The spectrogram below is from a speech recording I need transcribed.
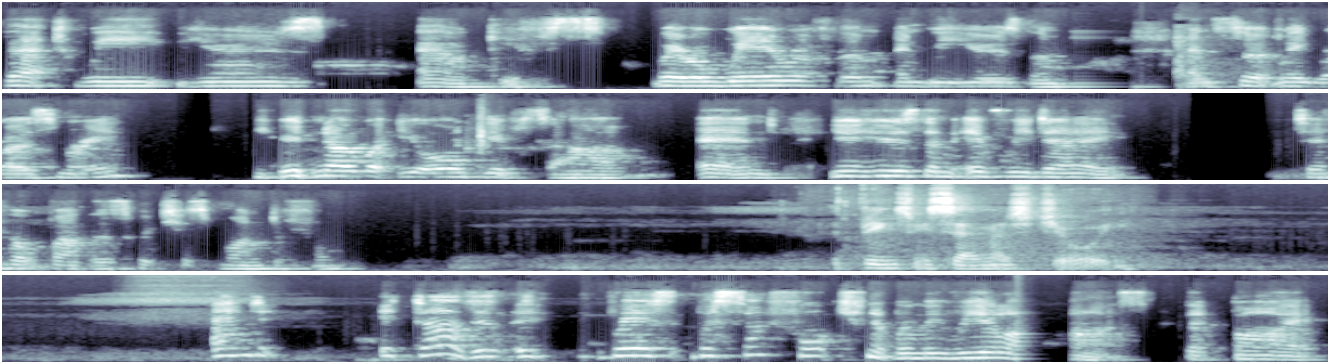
that we use our gifts. We're aware of them and we use them. And certainly, Rosemary, you know what your gifts are, and you use them every day to help others, which is wonderful. Brings me so much joy. And it does. It, it, we're, we're so fortunate when we realise that by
